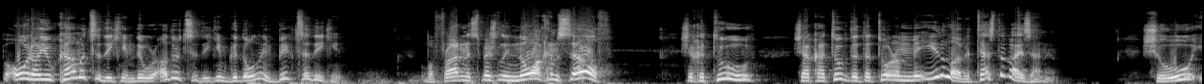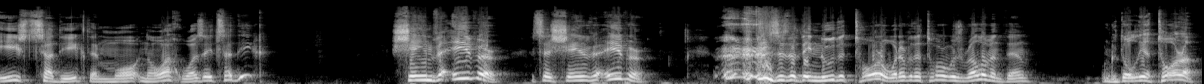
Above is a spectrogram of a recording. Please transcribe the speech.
But Od Hayukama Tzadikim, there were other Tzadikim, Gedolim, big Tzadikim. But and especially Noach himself. Shekatuv, Shakatuv that the Torah love, it testifies on him. Shu ish tzaddik, that Noach was a tzaddik. Shem ve'aver. It says shame ve'aver. It says that they knew the Torah, whatever the Torah was relevant then. Gdolia Torah.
